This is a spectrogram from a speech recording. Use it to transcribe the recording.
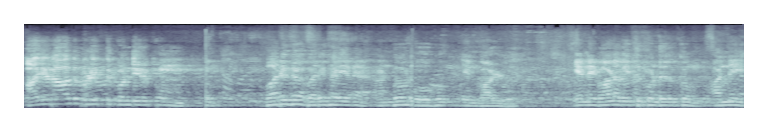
அயராது உழைத்துக் கொண்டிருக்கும். வருக வருக என அன்போடு போகும் என் வாழ்வு. என்னை வாழ வைத்துக் கொண்டிருக்கும் அன்னை.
